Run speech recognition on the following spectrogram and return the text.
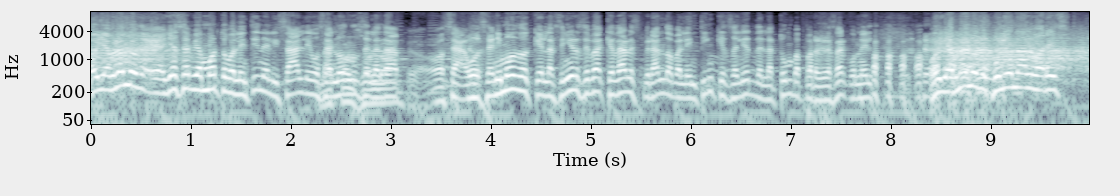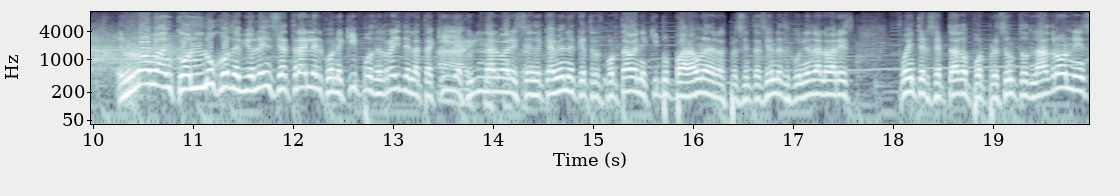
Oye, hablando de, ya se había muerto Valentín Elizalde, o sea, no, no se la da, o sea, o sea, ni modo que la señora se va a quedar esperando a Valentín que saliera de la tumba para regresar con él. Oye, hablando de Julián Álvarez, Roban con lujo de violencia tráiler con equipo del rey de la taquilla, Julián Álvarez, en el camión en el que transportaban equipo para una de las presentaciones de Julián Álvarez, fue interceptado por presuntos ladrones.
